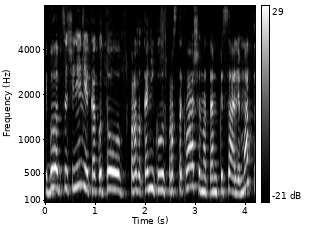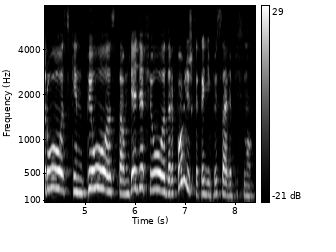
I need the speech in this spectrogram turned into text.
И было бы сочинение, как вот то про- каникулы в Простоквашино, там писали Матроскин, Пес, там, дядя Федор. Помнишь, как они писали письмо?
